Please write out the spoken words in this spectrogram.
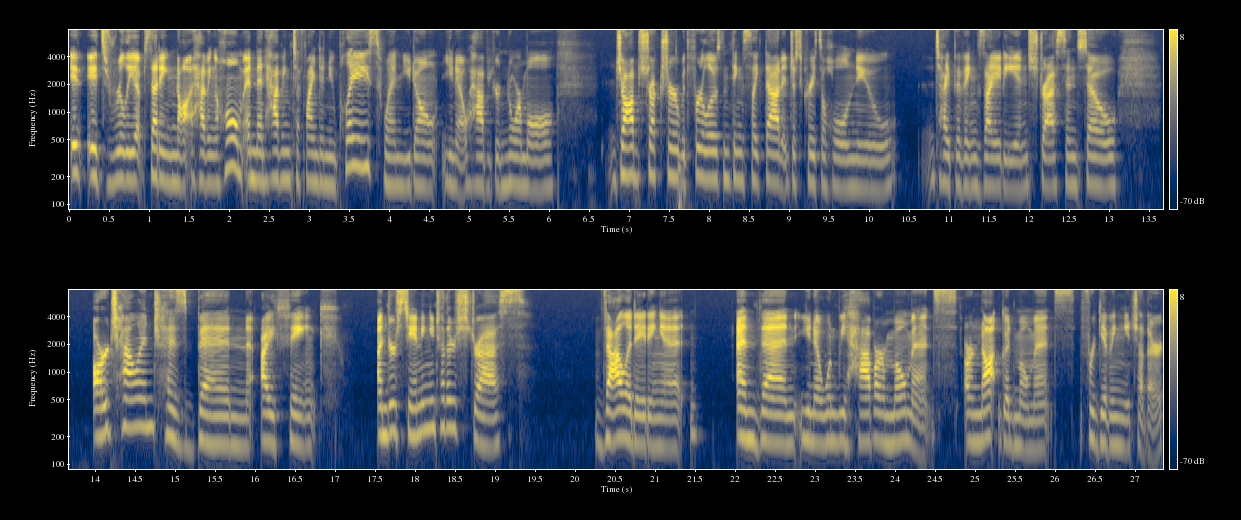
it, it's really upsetting not having a home and then having to find a new place when you don't, you know, have your normal job structure with furloughs and things like that, it just creates a whole new type of anxiety and stress. And so our challenge has been, I think, understanding each other's stress, validating it, and then, you know, when we have our moments, our not good moments, forgiving each other.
